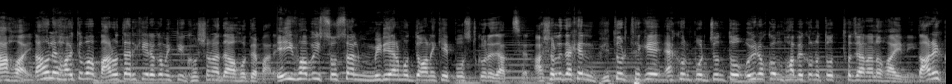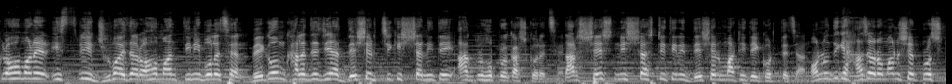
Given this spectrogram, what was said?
না হয়, তাহলে হয়তোবা বারো তারিখে এরকম একটি ঘোষণা দেওয়া হতে পারে। এইভাবেই সোশ্যাল মিডিয়ার মধ্যে অনেকেই পোস্ট করে যাচ্ছেন। আসলে দেখেন, ভিতর থেকে এখন পর্যন্ত ওই রকম ভাবে কোনো তথ্য জানানো হয়নি। তারেক রহমানের স্ত্রী জুবাইদা রহমান তিনি বলেছেন, বেগম খালেদা জিয়া দেশের চিকিৎসা নিতেই আগ্রহ প্রকাশ করেছে। তার শেষ নিঃশ্বাসটি তিনি দেশের মাটিতেই করতে চান। অন্যদিকে হাজারো মানুষের প্রশ্ন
